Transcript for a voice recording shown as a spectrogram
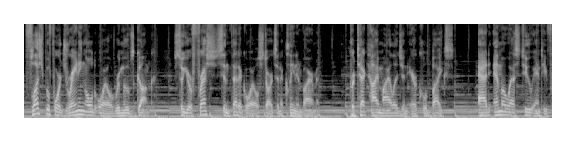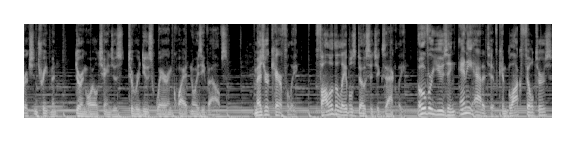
Flush before draining old oil removes gunk, so your fresh synthetic oil starts in a clean environment. Protect high mileage and air-cooled bikes. Add MOS2 anti-friction treatment during oil changes to reduce wear and quiet noisy valves. Measure carefully. Follow the label's dosage exactly. Overusing any additive can block filters,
